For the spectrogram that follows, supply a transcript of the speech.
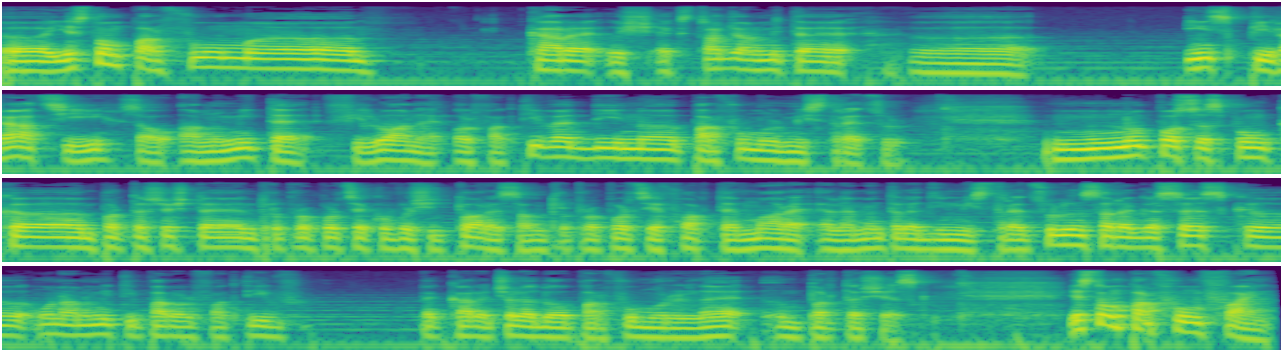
Uh, este un parfum uh, care își extrage anumite inspirații sau anumite filoane olfactive din parfumul Mistrețul. Nu pot să spun că împărtășește într-o proporție covârșitoare sau într-o proporție foarte mare elementele din Mistrețul, însă regăsesc un anumit tipar olfactiv pe care cele două parfumuri le împărtășesc. Este un parfum fain.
